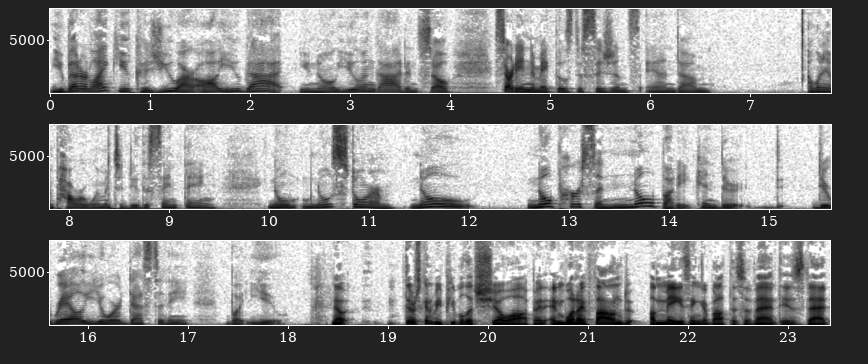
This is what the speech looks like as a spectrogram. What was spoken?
You better like you because you are all you got, you know, you and God. And so starting to make those decisions. And um, I want to empower women to do the same thing. No, no storm, no, no person, nobody can de- de- derail your destiny but you. Now, there's going to be people that show up, and, and what I found amazing about this event is that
